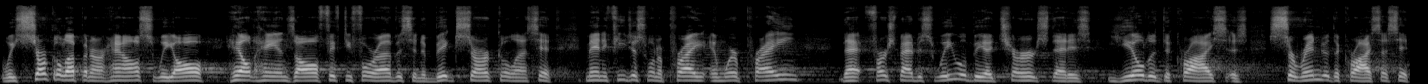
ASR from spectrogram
we circled up in our house. We all held hands, all 54 of us, in a big circle. And I said, Man, if you just want to pray, and we're praying that First Baptist, we will be a church that is yielded to Christ, is surrendered to Christ. I said,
